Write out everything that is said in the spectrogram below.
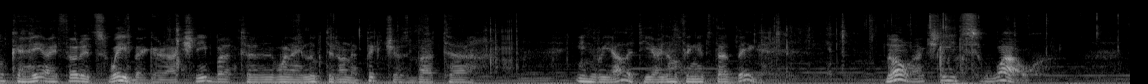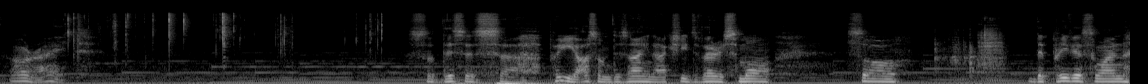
Okay, I thought it's way bigger actually, but uh, when I looked it on the pictures, but uh, in reality I don't think it's that big. No, actually it's, wow. All right. So this is a uh, pretty awesome design actually, it's very small. So the previous one,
